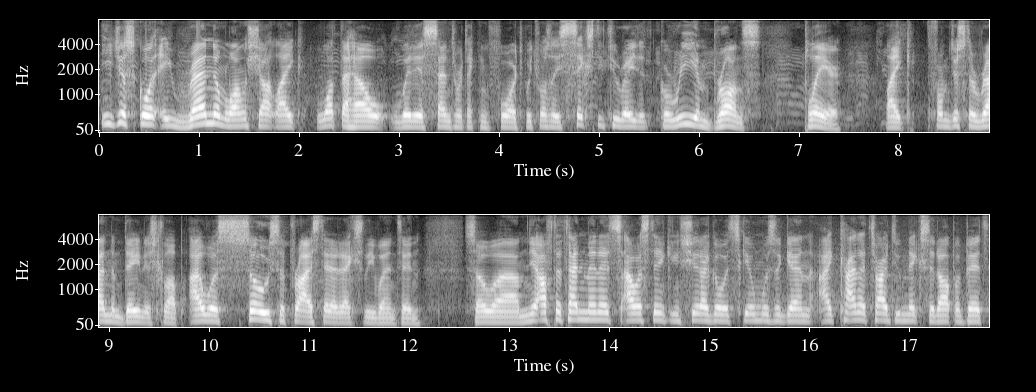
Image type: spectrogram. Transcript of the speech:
he just scored a random long shot, like, what the hell, with his center attacking forward, which was a 62 rated Korean bronze player, like, from just a random Danish club. I was so surprised that it actually went in. So, um, yeah, after 10 minutes, I was thinking, should I go with skill moves again? I kind of tried to mix it up a bit.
